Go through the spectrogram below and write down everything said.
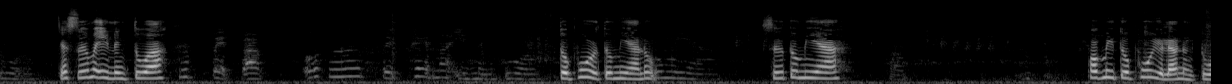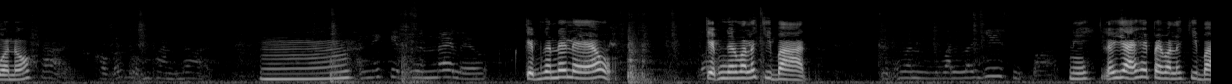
ตัว จะซื้อมาอีกหนึ่งตัว ซื้อเป็ดปากโอ้ซื้อเป็ดเทศมาอีกหนึ่งตัวตัวผู้หรือตัวเมียลูก ตัวเมีย ซื้อตัวเมียค รับเพราะมีตัวผู้อยู่แล้วหนึ่งตัวเนาะใช่เขาผสมพันธุ์ได้ อืม อันนี้เก็บเงินได้แล้ว เก็บเงินได้แล้ว เก็บเงินวันละกี่บาท เก็บเงินวันละยี่สิบบาท นี่ แล้วยายให้ไปวันละกี่บ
